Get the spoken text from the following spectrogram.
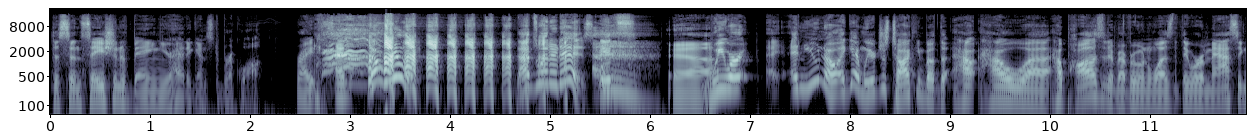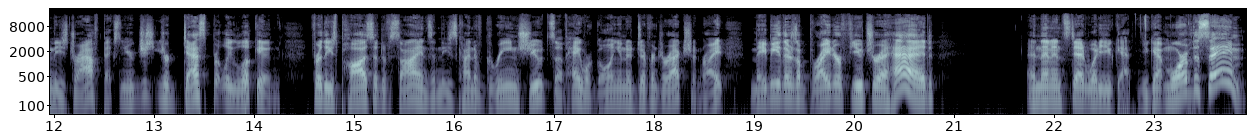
the sensation of banging your head against a brick wall, right? And no, really, that's what it is. It's Yeah. we were and you know again we were just talking about the, how how uh, how positive everyone was that they were amassing these draft picks. And you're just you're desperately looking for these positive signs and these kind of green shoots of hey we're going in a different direction right? Maybe there's a brighter future ahead. And then instead what do you get? You get more of the same.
